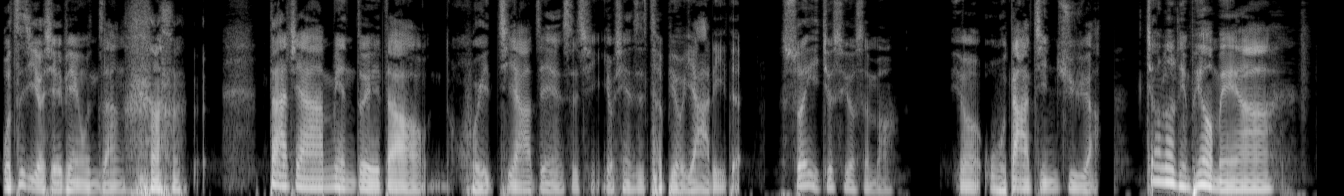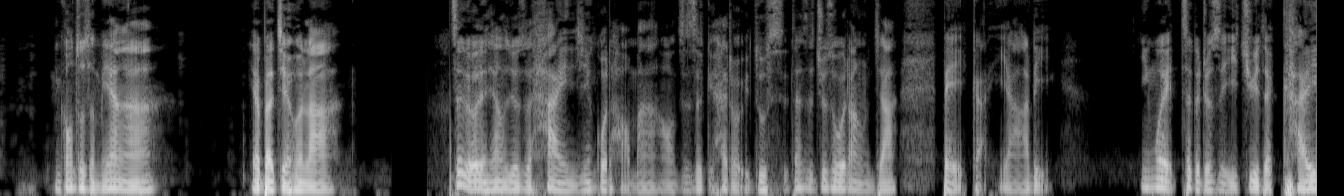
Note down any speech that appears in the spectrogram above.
我自己有写一篇文章，大家面对到回家这件事情，有些人是特别有压力的，所以就是有什么，有五大金句啊，交了女朋友没啊？你工作怎么样啊？要不要结婚啦？这个有点像是就是嗨，你今天过得好吗？哦，这是给开头语助词，但是就是会让人家倍感压力，因为这个就是一句的开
